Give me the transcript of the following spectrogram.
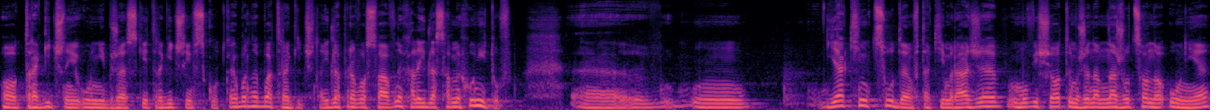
o tragicznej Unii Brzeskiej, tragicznej w skutkach, bo ona była tragiczna i dla prawosławnych, ale i dla samych unitów. E, mm, Jakim cudem w takim razie mówi się o tym, że nam narzucono Unię,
